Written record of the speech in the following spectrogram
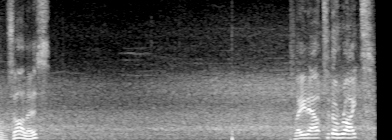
Gonzalez. Played out to the right.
